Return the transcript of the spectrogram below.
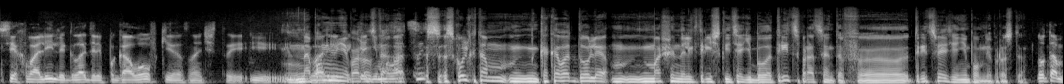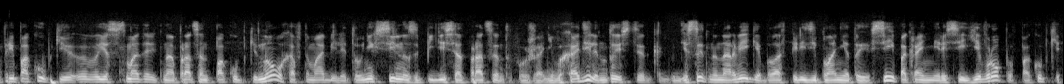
все хвалили, гладили по головке, значит, и, и Напомни мне, пожалуйста, молодцы. А сколько там, какова доля машин электрической тяги была? 30%? 35% э, я не помню просто. Ну, там при покупке, э, если смотреть на процент покупки новых автомобилей, то у них сильно за 50% уже они выходили. Ну, то есть, э, как бы, действительно, Норвегия была впереди планеты всей, по крайней мере, всей Европы в покупке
